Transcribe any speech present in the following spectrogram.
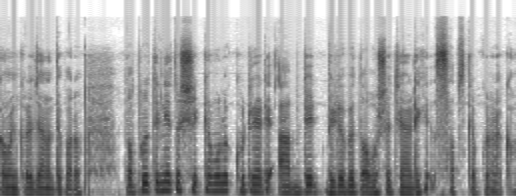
কমেন্ট করে জানাতে পারো। তো প্রতিনিয়ত শিক্ষামূলক খুঁটিনাটি আপডেট ভিডিও পেতে অবশ্যই চ্যানেলটিকে সাবস্ক্রাইব করে রাখো।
